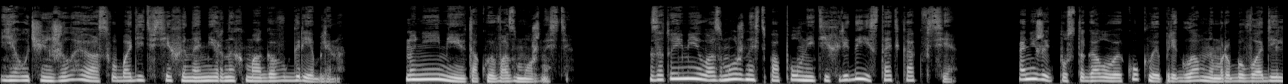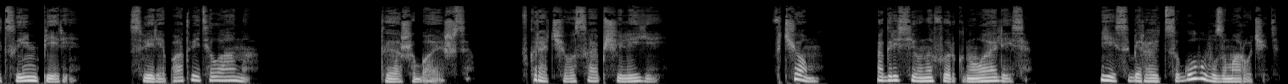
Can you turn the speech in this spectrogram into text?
Я очень желаю освободить всех иномирных магов Греблина, но не имею такой возможности. Зато имею возможность пополнить их ряды и стать как все, а не жить пустоголовой куклой при главном рабовладельце империи», — свирепо ответила она. «Ты ошибаешься», — вкратчиво сообщили ей. «В чем? агрессивно фыркнула Олеся. «Ей собираются голову заморочить?»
